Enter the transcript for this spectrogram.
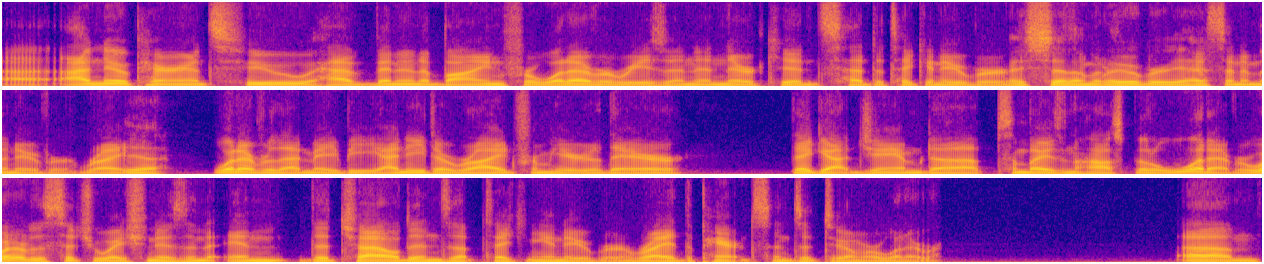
uh, I know parents who have been in a bind for whatever reason, and their kids had to take an Uber. They send them an Uber. Yeah, send a maneuver, right? yeah. Whatever that may be. I need a ride from here to there. They got jammed up. Somebody's in the hospital. Whatever, whatever the situation is, and and the child ends up taking an Uber, right? The parent sends it to them or whatever. Um,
